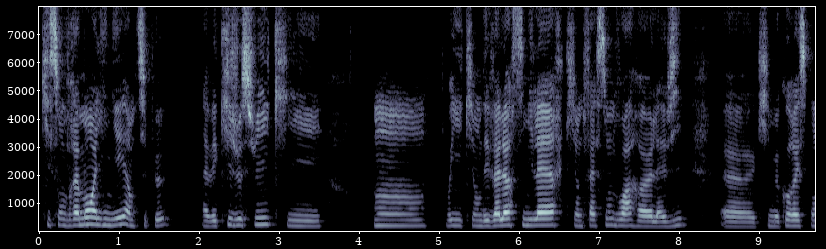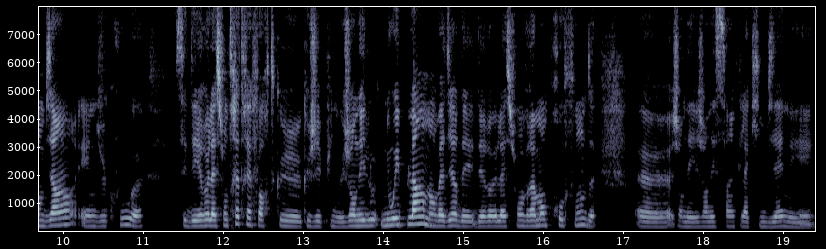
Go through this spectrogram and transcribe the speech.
qui sont vraiment alignés un petit peu avec qui je suis, qui ont oui, qui ont des valeurs similaires, qui ont une façon de voir euh, la vie qui me correspond bien. Et du coup, euh, c'est des relations très très fortes que, j'ai pu nouer. J'en ai noué plein, mais on va dire des, relations vraiment profondes. j'en ai j'en ai cinq là qui me viennent et,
